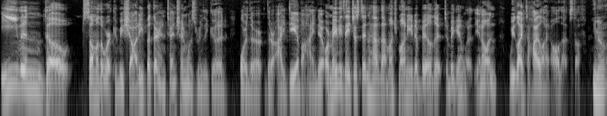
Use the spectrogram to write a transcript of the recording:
even though some of the work could be shoddy, but their intention was really good or their their idea behind it or maybe they just didn't have that much money to build it to begin with you know and we like to highlight all that stuff. You know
